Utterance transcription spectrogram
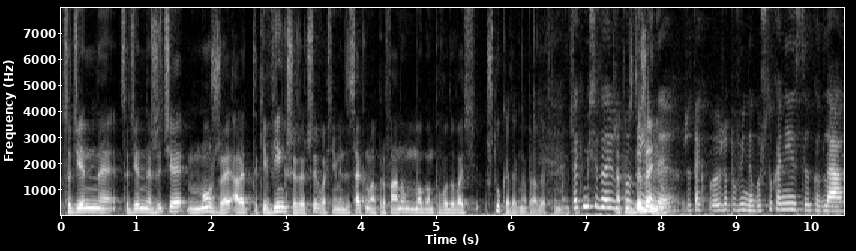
codzienne, codzienne życie może, ale takie większe rzeczy właśnie między sakrum a profanum mogą powodować sztukę tak naprawdę w tym momencie. Tak mi się wydaje, że powinny, zderzeniu. że tak, że powinny, bo sztuka nie jest tylko dla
